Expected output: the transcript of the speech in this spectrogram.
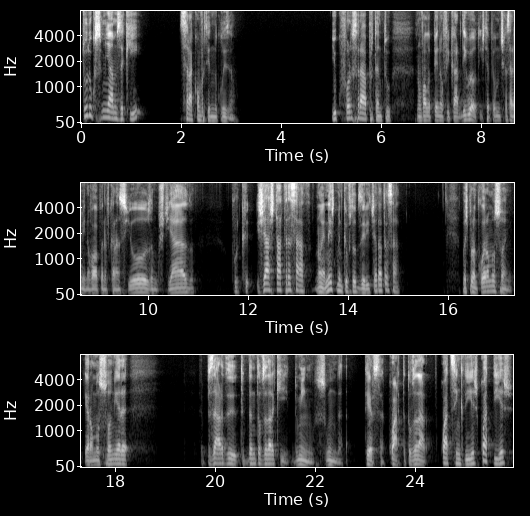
tudo o que semeamos aqui será convertido no colisão. E o que for será, portanto, não vale a pena eu ficar, digo eu, isto é para eu me descansar a mim, não vale a pena ficar ansioso, angustiado, porque já está traçado, não é? Neste momento que eu vos estou a dizer isto, já está traçado. Mas pronto, qual era o meu sonho? Era o meu sonho, era, apesar de, portanto, estou-vos a dar aqui, domingo, segunda, terça, quarta, estou-vos a dar 4, 5 dias, 4 dias,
